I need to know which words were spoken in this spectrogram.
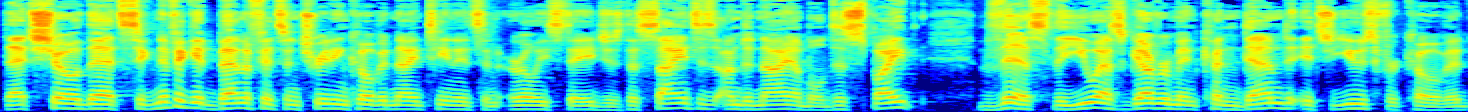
that showed that significant benefits in treating COVID 19 in its early stages. The science is undeniable. Despite this, the U.S. government condemned its use for COVID.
